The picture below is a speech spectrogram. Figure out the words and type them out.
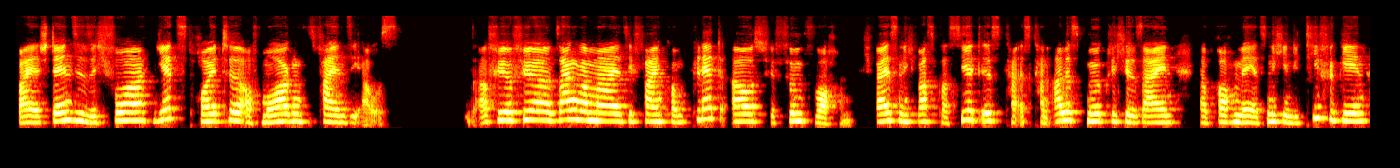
weil stellen Sie sich vor, jetzt, heute, auf morgen fallen Sie aus für, für, sagen wir mal, sie fallen komplett aus für fünf Wochen. Ich weiß nicht, was passiert ist. Es kann alles Mögliche sein. Da brauchen wir jetzt nicht in die Tiefe gehen.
